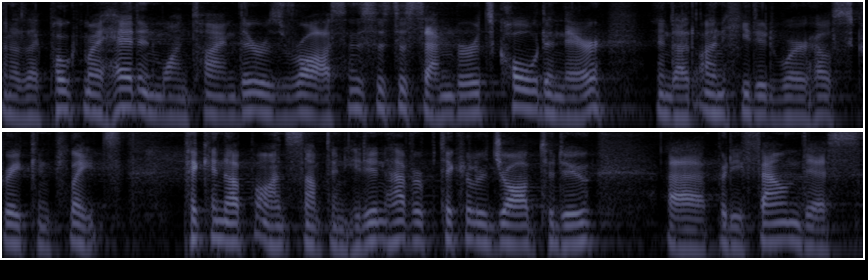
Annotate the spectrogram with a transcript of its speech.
And as I poked my head in one time, there was Ross. And this is December, it's cold in there, in that unheated warehouse, scraping plates, picking up on something. He didn't have a particular job to do, uh, but he found this,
